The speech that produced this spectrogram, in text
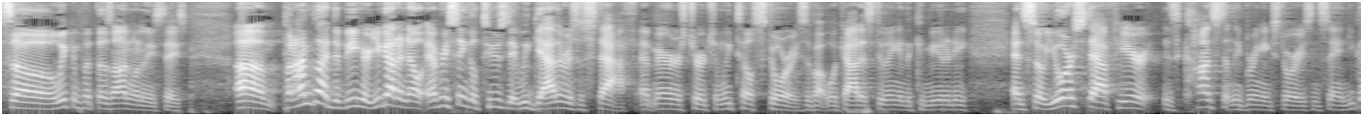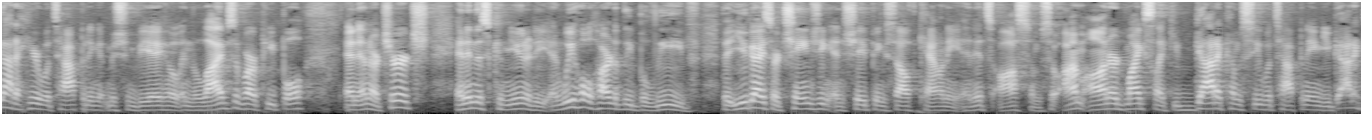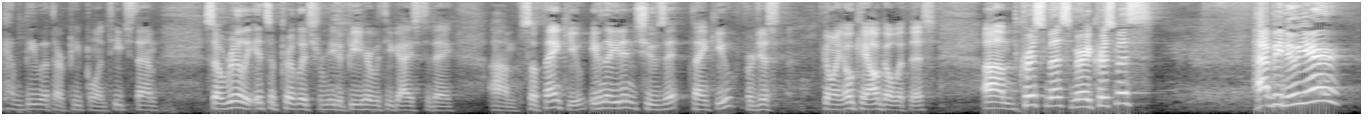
so we can put those on one of these days. Um, but I'm glad to be here. You got to know, every single Tuesday we gather as a staff at Mariners Church and we tell stories about what God is doing in the community. And so your staff here is constantly bringing stories and saying, you got to hear what's happening at Mission Viejo in the lives of our people and in our church and in this community. And we wholeheartedly believe that you guys are changing and shaping South County, and it's awesome. So I'm honored. Mike's like, you got to come see what's happening. You got to come be with our people and teach them. So, really, it's a privilege for me to be here with you guys today. Um, so, thank you. Even though you didn't choose it, thank you for just going, okay, I'll go with this. Um, Christmas, Merry Christmas. Merry Christmas. Happy New Year.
